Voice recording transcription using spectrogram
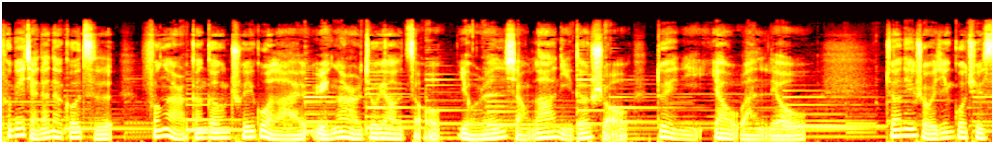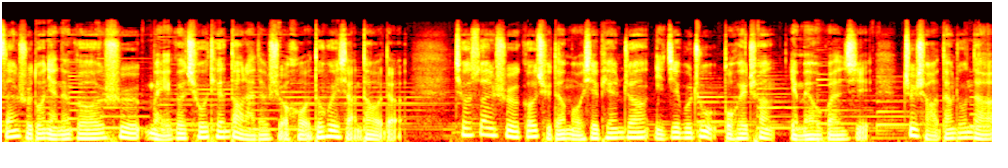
特别简单的歌词，风儿刚刚吹过来，云儿就要走。有人想拉你的手，对你要挽留。这样的一首已经过去三十多年的歌，是每个秋天到来的时候都会想到的。就算是歌曲的某些篇章你记不住、不会唱也没有关系，至少当中的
